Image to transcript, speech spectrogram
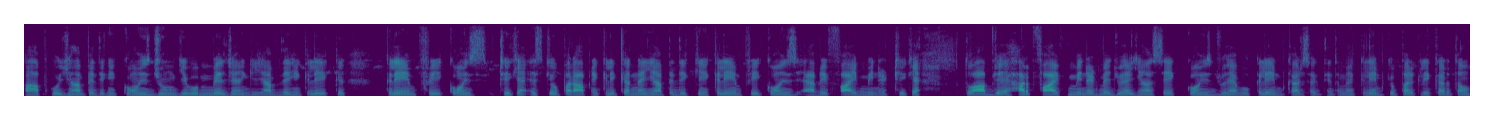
आपको यहाँ पे देखें कॉइन्स जो होंगी, वो मिल जाएँगी। यहाँ पे देखें क्लिक क्लेम फ्री कॉइन्स ठीक है? इसके ऊपर आपने क्लिक करना है। यहाँ पे देखें claim free coins every five minute ठीक है? तो आप जो है हर फाइव मिनट में जो है यहाँ से कोइंस जो है वो क्लेम कर सकते हैं। तो मैं क्लेम के ऊपर क्लिक करता हूँ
